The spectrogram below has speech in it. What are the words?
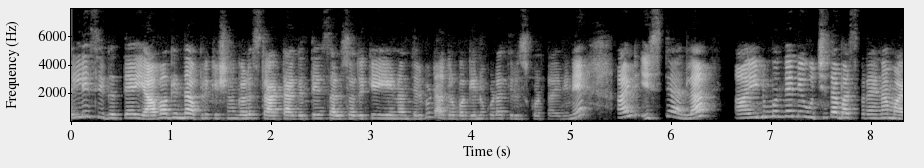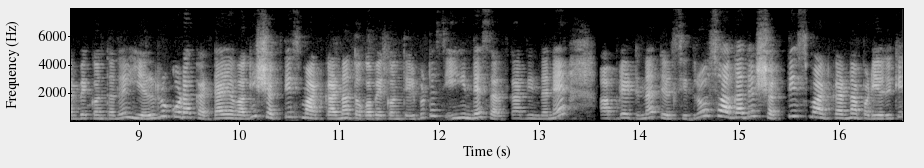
ಎಲ್ಲಿ ಸಿಗುತ್ತೆ? ಯಾವಾಗಿಂದ ಅಪ್ಲಿಕೇಶನ್ಗಳು ಸ್ಟಾರ್ಟ್ ಆಗುತ್ತೆ? ಸಲ್ಲಿಸೋದಕ್ಕೆ ಏನು ಅಂತ ಹೇಳ್ಬಿಟ್ಟು ಅದ್ರ ಬಗ್ಗೆನೂ ಕೂಡ ತಿಳಿಸ್ಕೊಡ್ತಾ ಇದ್ದೀನಿ. ಆ್ಯಂಡ್ ಇಷ್ಟೇ ಅಲ್ಲ ಇನ್ನು ಮುಂದೆ ನೀವು ಉಚಿತ ಬಸ್ ಪ್ರಯಾಣ ಮಾಡಬೇಕು ಅಂತಂದರೆ ಎಲ್ಲರೂ ಕೂಡ ಕಡ್ಡಾಯವಾಗಿ ಶಕ್ತಿ ಸ್ಮಾರ್ಟ್ ಕಾರ್ಡ್ನ ತಗೋಬೇಕು ಅಂತ ಹೇಳ್ಬಿಟ್ಟು ಈ ಹಿಂದೆ ಸರ್ಕಾರದಿಂದನೇ ಅಪ್ಡೇಟನ್ನು ತಿಳಿಸಿದ್ರು. ಸೊ ಹಾಗಾದರೆ ಶಕ್ತಿ ಸ್ಮಾರ್ಟ್ ಕಾರ್ಡ್ನ ಪಡೆಯೋದಕ್ಕೆ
